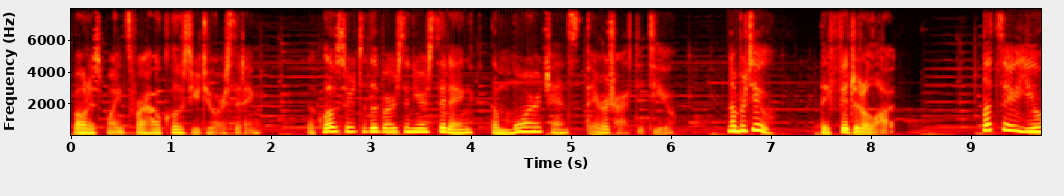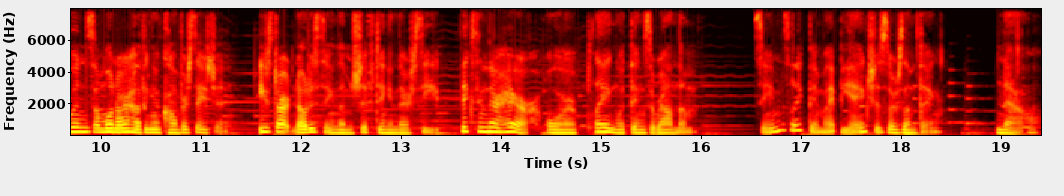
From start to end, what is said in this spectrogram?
Bonus points for how close you two are sitting. The closer to the person you're sitting, the more chance they're attracted to you. Number two, they fidget a lot. Let's say you and someone are having a conversation. You start noticing them shifting in their seat, fixing their hair, or playing with things around them. Seems like they might be anxious or something. Now,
